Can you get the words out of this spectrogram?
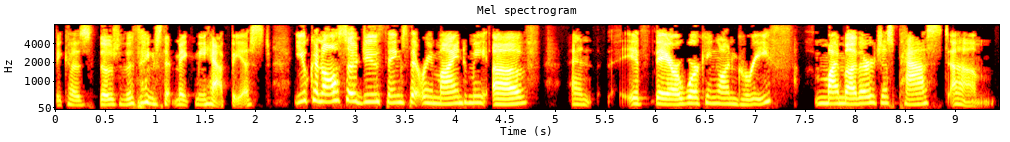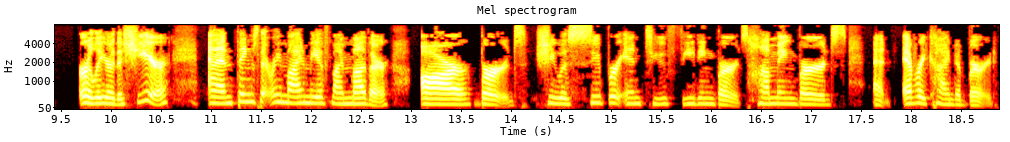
because those are the things that make me happiest. You can also do things that remind me of and if they are working on grief my mother just passed um, earlier this year and things that remind me of my mother are birds. She was super into feeding birds hummingbirds and every kind of bird.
